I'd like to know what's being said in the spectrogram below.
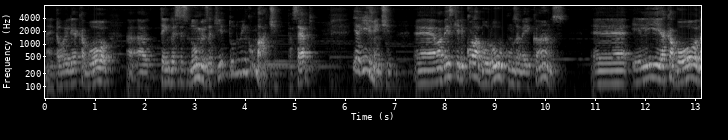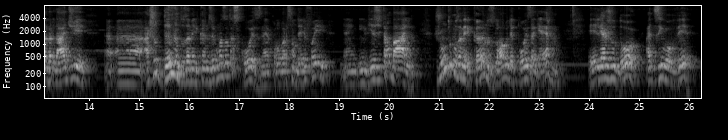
Né? Então ele acabou uh, tendo esses números aqui tudo em combate, tá certo? E aí, gente, é, uma vez que ele colaborou com os americanos, é, ele acabou, na verdade, uh, ajudando os americanos em algumas outras coisas. Né? A colaboração dele foi em vias de trabalho. Junto com os americanos, logo depois da guerra, ele ajudou a desenvolver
